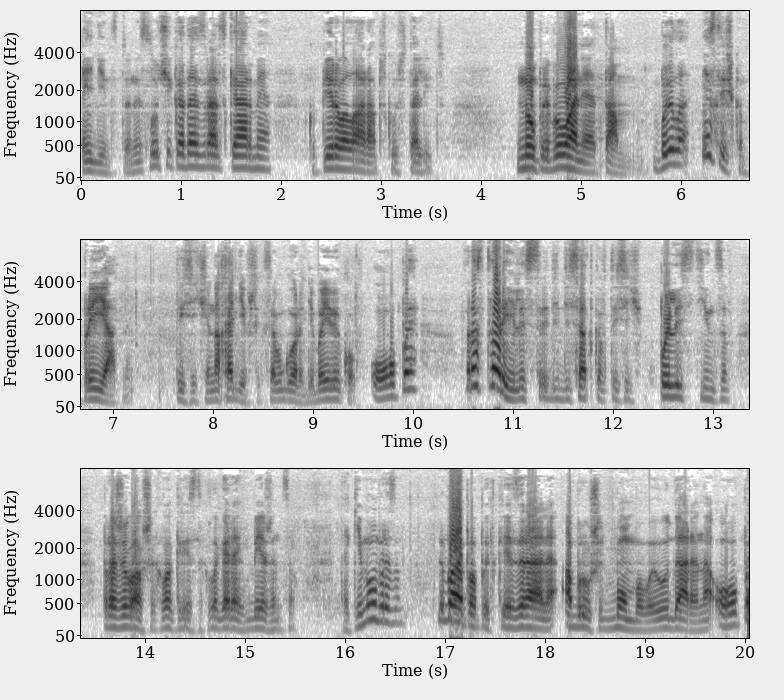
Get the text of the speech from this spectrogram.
Единственный случай, когда израильская армия оккупировала арабскую столицу. Но пребывание там было не слишком приятным. Тысячи находившихся в городе боевиков ООП растворились среди десятков тысяч палестинцев, проживавших в окрестных лагерях беженцев. Таким образом, любая попытка Израиля обрушить бомбовые удары на ООП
